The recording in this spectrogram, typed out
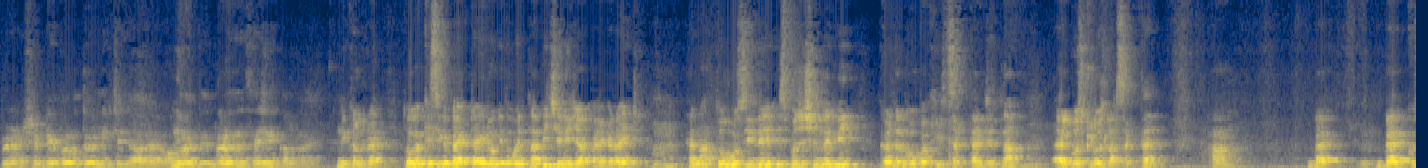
प्रेशर टेपर होते हुए नीचे जा रहा है और गर्दन से ही निकल रहा है। निकल रहा है। तो अगर किसी की बैक टाइट होगी तो वो इतना पीछे नहीं जा पाएगा राइट हम्म। है ना? तो वो सीधे इस पोजीशन में भी गर्दन को ऊपर खींच सकता है जितना एल्बोस क्लोज ला सकता है। हाँ बैक बैक को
